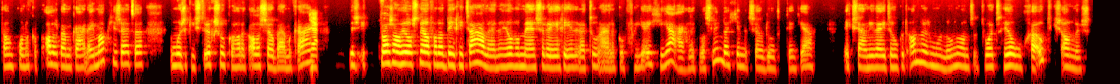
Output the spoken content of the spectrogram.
dan kon ik alles bij elkaar in één mapje zetten. Dan moest ik iets terugzoeken, had ik alles zo bij elkaar. Ja. Dus ik was al heel snel van het digitale. En heel veel mensen reageerden daar toen eigenlijk op van... jeetje, ja, eigenlijk wel slim dat je het zo doet. Ik denk, ja, ik zou niet weten hoe ik het anders moet doen... want het wordt heel chaotisch anders.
